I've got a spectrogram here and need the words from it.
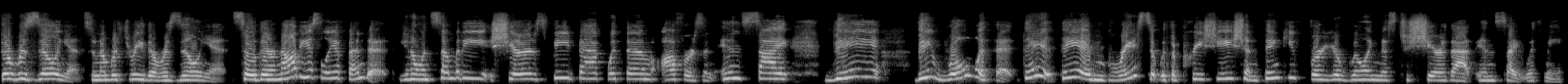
They're resilient. So number three they're resilient. So they're not easily offended. You know when somebody shares feedback with them offers an insight they they roll with it. They they embrace it with appreciation. Thank you for your willingness to share that insight with me.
